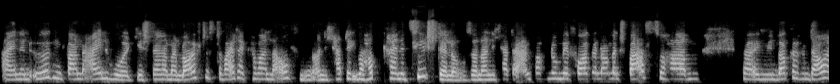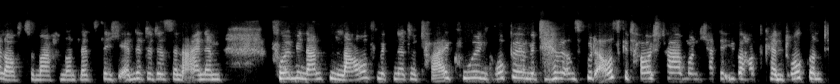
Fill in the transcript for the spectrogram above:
einen irgendwann einholt. Je schneller man läuft, desto weiter kann man laufen. Und ich hatte überhaupt keine Zielstellung, sondern ich hatte einfach nur mir vorgenommen, Spaß zu haben, da irgendwie einen lockeren Dauerlauf zu machen. Und letztlich endete das in einem fulminanten Lauf mit einer total coolen Gruppe, mit der wir uns gut ausgetauscht haben und ich hatte überhaupt keinen Druck und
